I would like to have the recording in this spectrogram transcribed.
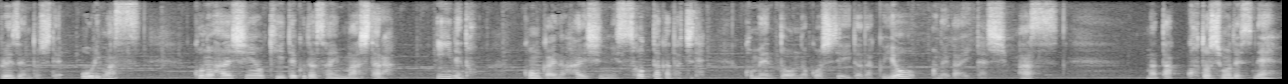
プレゼントしておりますこの配信を聞いてくださいましたらいいねと今回の配信に沿った形でコメントを残していただくようお願いいたしますまた今年もですね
